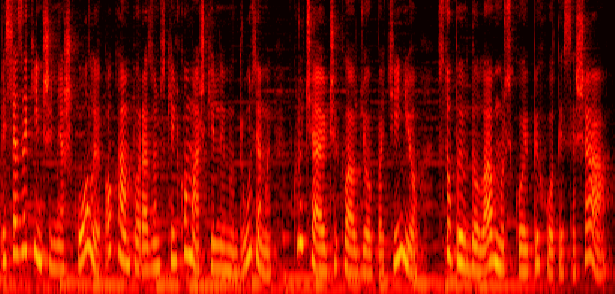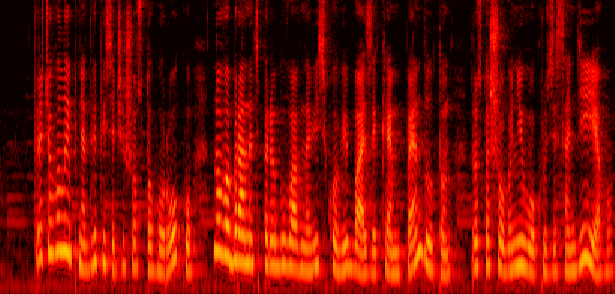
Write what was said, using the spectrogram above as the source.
Після закінчення школи Окампо разом з кількома шкільними друзями, включаючи Клаудіо Патіньо, вступив до лав морської піхоти США. 3 липня 2006 року новобранець перебував на військовій базі Кемп Пендлтон, розташованій в окрузі Сан-Дієго,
